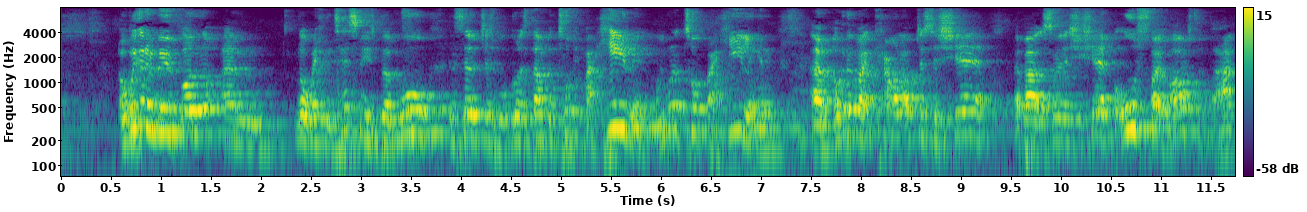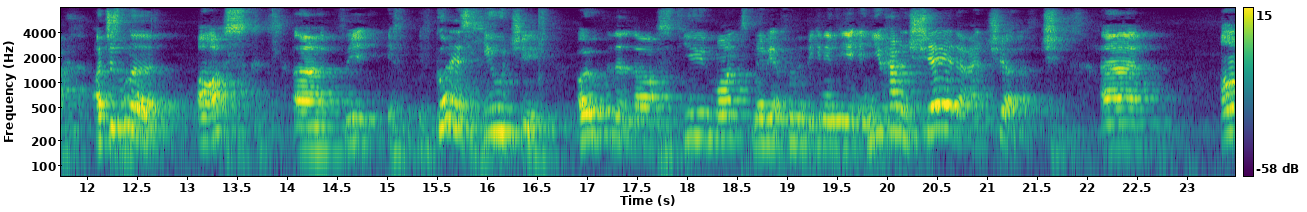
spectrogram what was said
we're going to move on, not, um, not away from testimonies, but more instead of just what God has done, but talking about healing. We want to talk about healing, and um, I'm going to invite Carol up just to share about something that she shared. But also after that, I just want to ask uh, for you, if, if God has healed you over the last few months, maybe from the beginning of the year, and you haven't shared that at church, uh,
